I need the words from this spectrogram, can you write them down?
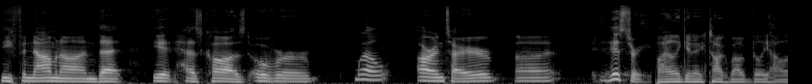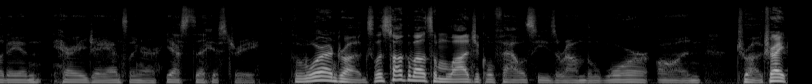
the phenomenon that it has caused over, well, our entire uh, history. Finally, getting to talk about Billie Holiday and Harry J. Anslinger. Yes, the history. The war on drugs. Let's talk about some logical fallacies around the war on drugs, right?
